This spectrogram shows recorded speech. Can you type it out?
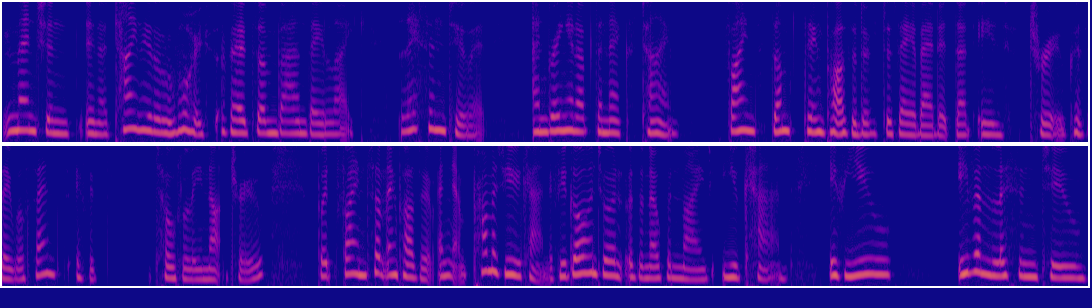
mention in a tiny little voice about some band they like, listen to it and bring it up the next time. Find something positive to say about it that is true because they will sense if it's totally not true but find something positive. And I promise you, you can. If you go into it with an open mind, you can. If you even listen to,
